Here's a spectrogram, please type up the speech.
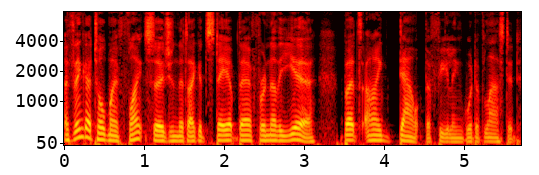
I think I told my flight surgeon that I could stay up there for another year, but I doubt the feeling would have lasted.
